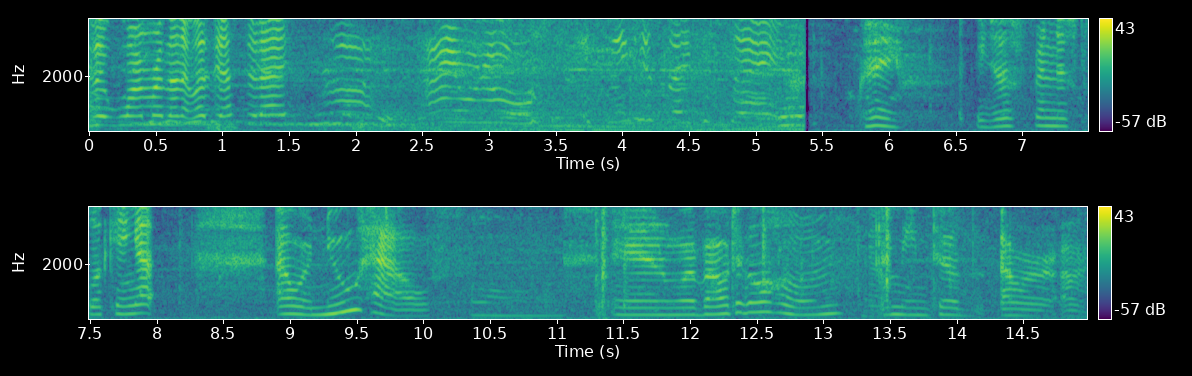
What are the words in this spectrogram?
Is it warmer than it was yesterday? I don't know. I think it's like the same. Okay, we just finished looking at our new house. And we're about to go home. I mean, to our, um,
